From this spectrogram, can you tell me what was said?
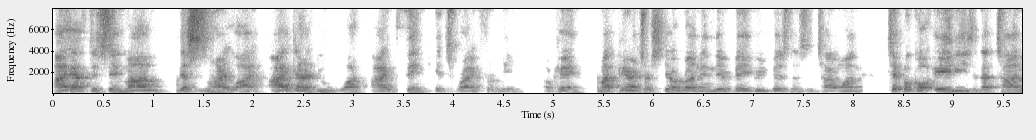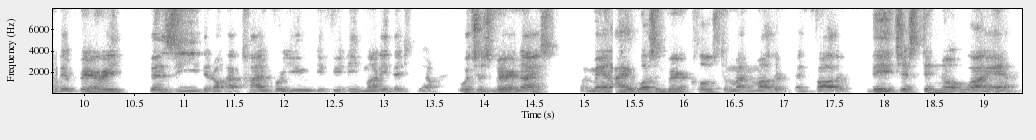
I have to say, Mom, this is my life. I got to do what I think it's right for me. Okay. My parents are still running their bakery business in Taiwan. Typical 80s at that time, they're very busy. They don't have time for you. If you need money, they, you know, which is very nice. But man, I wasn't very close to my mother and father. They just didn't know who I am.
